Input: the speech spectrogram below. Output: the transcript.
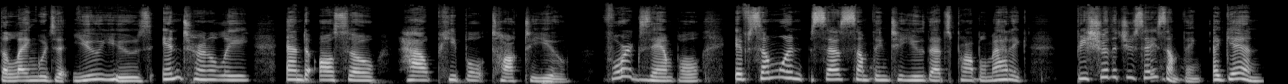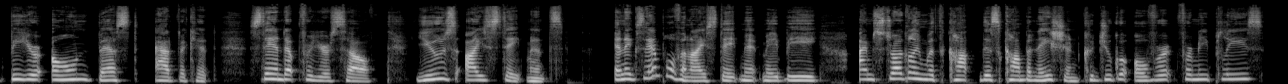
the language that you use internally and also how people talk to you. For example, if someone says something to you that's problematic, be sure that you say something. Again, be your own best advocate. Stand up for yourself. Use I statements. An example of an I statement may be, I'm struggling with co- this combination. Could you go over it for me, please?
